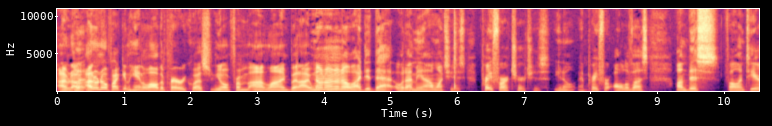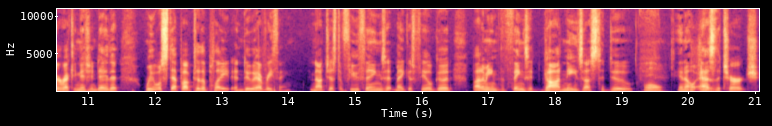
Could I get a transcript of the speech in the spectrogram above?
I'm not, but- I don't know if I can handle all the prayer requests, you know, from online, but I no, no, do- no, no. I did that. What I mean, I want you to pray for our churches, you know, and pray for all of us on this volunteer recognition day that we will step up to the plate and do everything, not just a few things that make us feel good, but I mean the things that God needs us to do, Oh, you know, as the church.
